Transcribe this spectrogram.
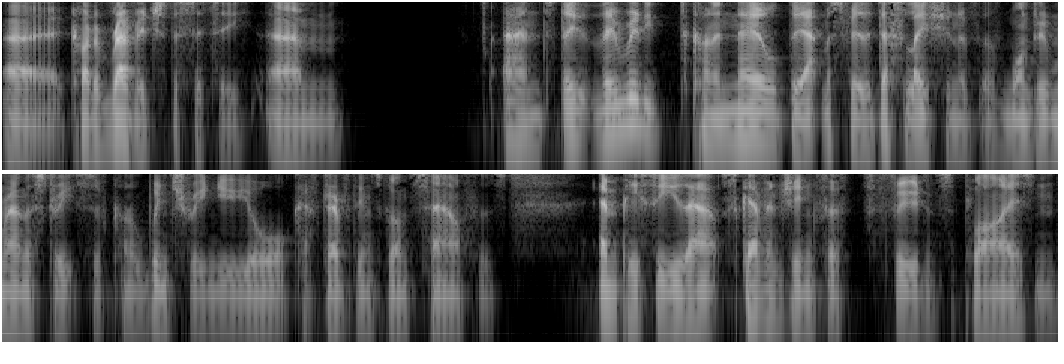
uh, kind of ravaged the city. Um, and they, they really kind of nailed the atmosphere, the desolation of, of wandering around the streets of kind of wintry New York after everything's gone south. NPCs out scavenging for, food and supplies, and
